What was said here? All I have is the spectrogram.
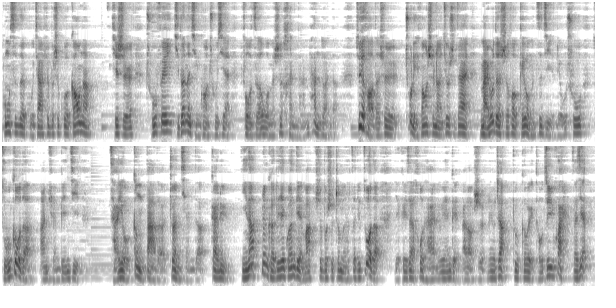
公司的股价是不是过高呢？其实，除非极端的情况出现，否则我们是很难判断的。最好的是处理方式呢，就是在买入的时候给我们自己留出足够的安全边际。才有更大的赚钱的概率。你呢？认可这些观点吗？是不是这么再去做的？也可以在后台留言给白老师。那就这样，祝各位投资愉快，再见。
